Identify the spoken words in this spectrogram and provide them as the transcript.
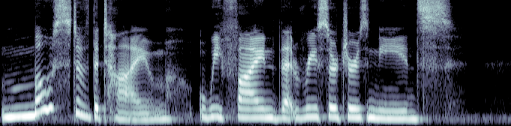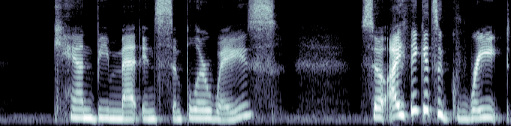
most of the time, we find that researchers' needs can be met in simpler ways. So I think it's a great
